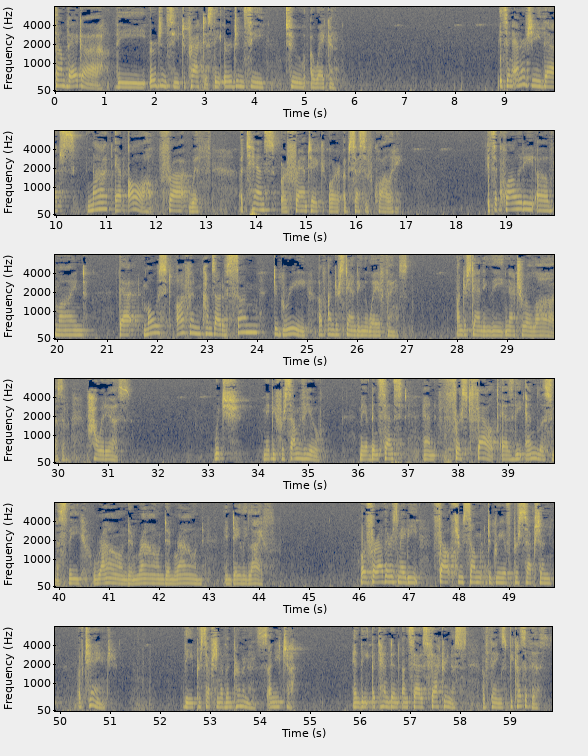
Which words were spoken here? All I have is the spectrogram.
Samvega, the urgency to practice, the urgency to awaken. It's an energy that's not at all fraught with a tense or frantic or obsessive quality. It's a quality of mind that most often comes out of some degree of understanding the way of things understanding the natural laws of how it is, which maybe for some of you may have been sensed and first felt as the endlessness, the round and round and round in daily life. Or for others, maybe felt through some degree of perception of change, the perception of impermanence, anicca and the attendant unsatisfactoriness of things because of this.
